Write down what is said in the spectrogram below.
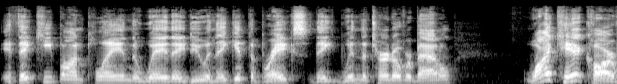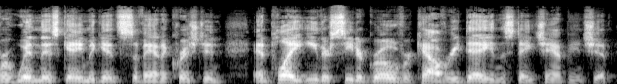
if they keep on playing the way they do and they get the breaks, they win the turnover battle. Why can't Carver win this game against Savannah Christian and play either Cedar Grove or Calvary Day in the state championship?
